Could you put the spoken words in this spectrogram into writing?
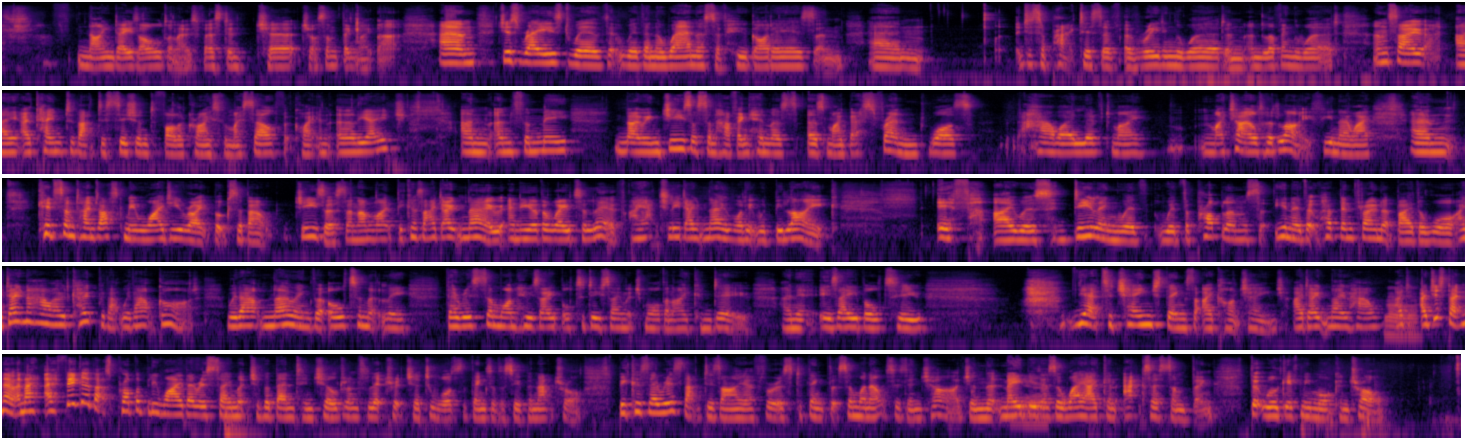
nine days old when I was first in church or something like that. Um, just raised with with an awareness of who God is and um, just a practice of, of reading the word and, and loving the word. And so I, I came to that decision to follow Christ for myself at quite an early age. And and for me, knowing Jesus and having him as as my best friend was how I lived my my childhood life. You know, I um, kids sometimes ask me, "Why do you write books about Jesus?" And I'm like, "Because I don't know any other way to live. I actually don't know what it would be like." If I was dealing with with the problems, you know, that have been thrown up by the war, I don't know how I would cope with that without God, without knowing that ultimately there is someone who's able to do so much more than I can do, and is able to yeah to change things that i can't change i don't know how mm. I, hmm. Just don't know and I, I figure that's probably why there is so much of a bent in children's literature towards the things of the supernatural because there is that desire for us to think that someone else is in charge and that maybe yeah. there's a way i can access something that will give me more control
